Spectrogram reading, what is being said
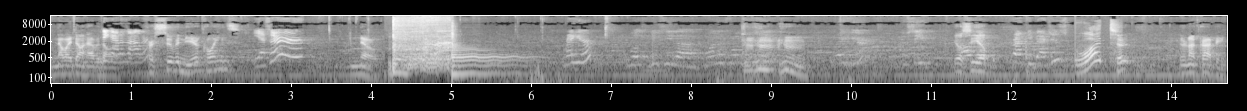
No, I don't have a You dollar. got a dollar? For souvenir coins? Yes, sir. No. Right here. Well, you see the one right here. You see. You'll all see the a- crappy badges. What? They're, they're not crappy.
